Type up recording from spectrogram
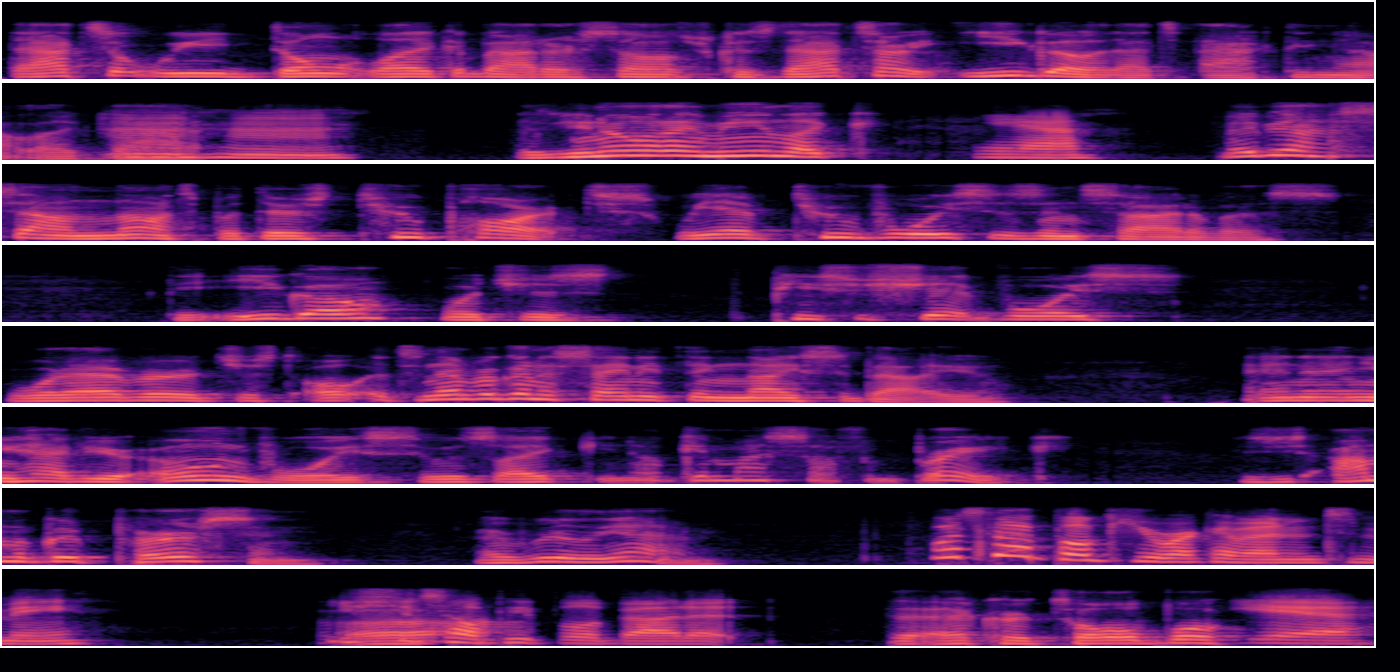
that's what we don't like about ourselves because that's our ego that's acting out like that. hmm You know what I mean? Like Yeah. maybe I sound nuts, but there's two parts. We have two voices inside of us. The ego, which is piece of shit voice, whatever, just oh, it's never going to say anything nice about you. And then you have your own voice. It was like, you know, give myself a break. I'm a good person. I really am. What's that book you recommended to me? You should Uh, tell people about it. The Eckhart Tolle book. Yeah.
